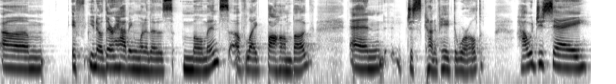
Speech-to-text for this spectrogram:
um, if you know they're having one of those moments of like bah humbug and just kind of hate the world? How would you say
